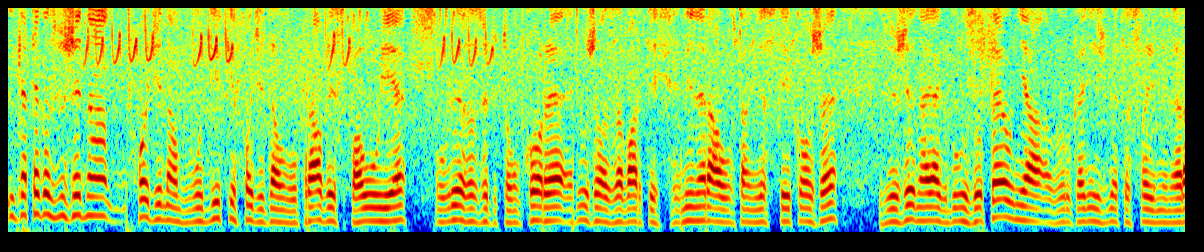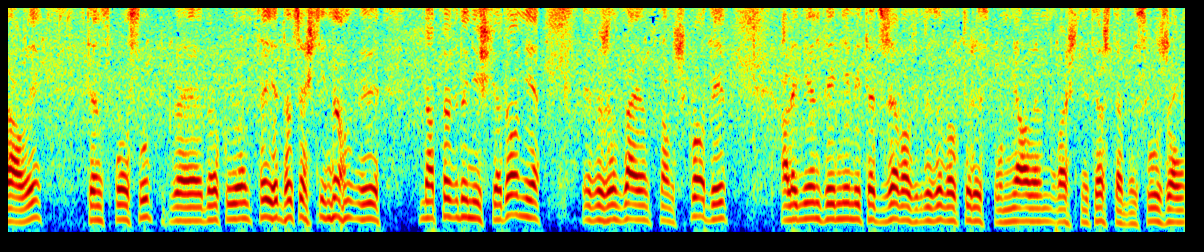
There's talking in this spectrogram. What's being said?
i dlatego zwierzyna wchodzi nam w młodniki, wchodzi nam w uprawy, spałuje, ugryza sobie tą korę. Dużo zawartych minerałów tam jest w tej korze. Zwierzyna jakby uzupełnia w organizmie te swoje minerały w ten sposób e, brakujące, jednocześnie no, e, na pewno nieświadomie, e, wyrządzając nam szkody, ale między innymi te drzewa zgryzowe, o których wspomniałem, właśnie też temu służą.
